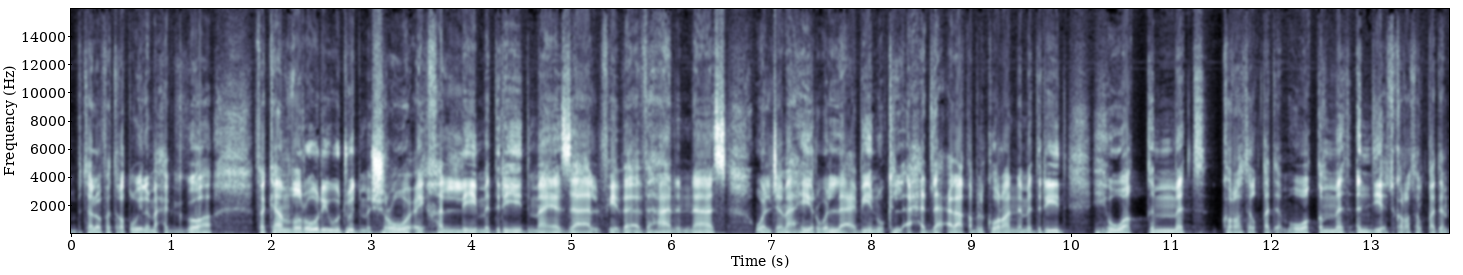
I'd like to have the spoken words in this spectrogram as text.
ابتلوا فترة طويلة ما حققوها. فكان ضروري وجود مشروع يخلي مدريد ما يزال في أذهان الناس والجماهير واللاعبين وكل أحد له علاقة بالكرة أن مدريد هو قمة كرة القدم هو قمة أندية كرة القدم.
